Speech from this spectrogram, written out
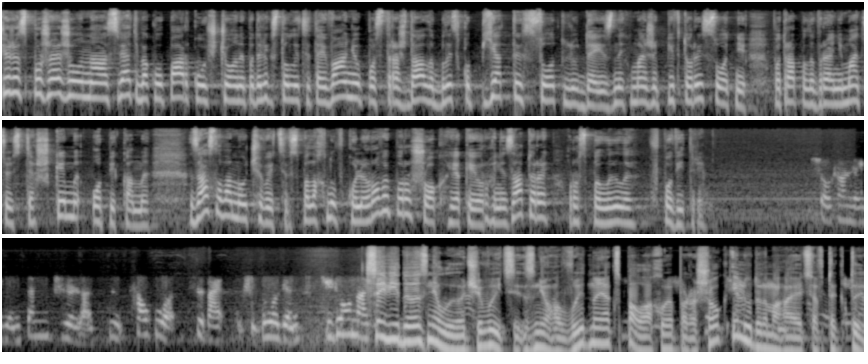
Через пожежу на святі в аквапарку, що неподалік столиці Тайваню, постраждали близько 500 людей. З них майже півтори сотні потрапили в реанімацію з тяжкими опіками. За словами очевидців, спалахнув кольоровий порошок, який організатори розпилили в повітрі. Це відео зняли очевидці. З нього видно, як спалахує порошок, і люди намагаються втекти.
